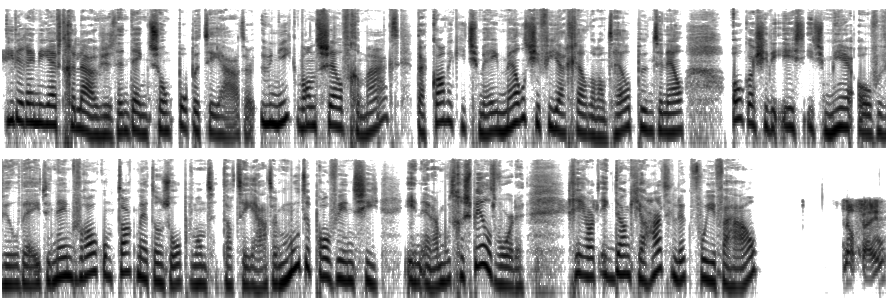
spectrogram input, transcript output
Iedereen die heeft geluisterd en denkt zo'n poppentheater uniek, want zelf gemaakt, daar kan ik iets mee. Meld je via gelderlandhelp.nl. Ook als je er eerst iets meer over wil weten, neem vooral contact met ons op, want dat theater moet de provincie in en er moet gespeeld worden. Gerard, ik dank je hartelijk voor je verhaal. Nou, fijn.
